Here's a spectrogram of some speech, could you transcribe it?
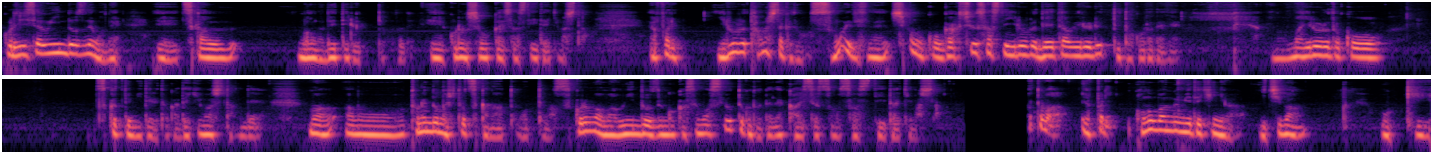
これ実際 Windows でもね、えー、使うものが出てるってことで、えー、これを紹介させていただきました。やっぱりいろいろ試したけど、すごいですね。しかもこう学習させていろいろデータを入れるってところでね、まあいろいろとこう、作ってみたりとかできましたんで、まあ、あの、トレンドの一つかなと思ってます。これはまあ Windows 動かせますよってことでね、解説をさせていただきました。あとは、やっぱりこの番組的には一番大きい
